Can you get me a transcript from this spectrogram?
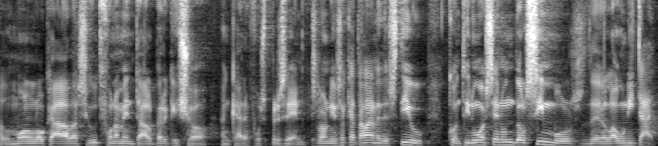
El món local ha sigut fonamental perquè això encara fos present. La Universitat Catalana d'Estiu continua sent un dels símbols de la unitat,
